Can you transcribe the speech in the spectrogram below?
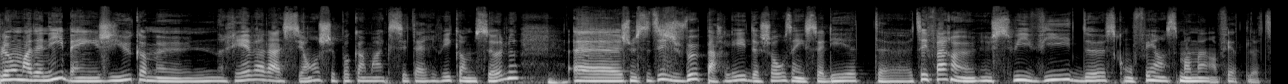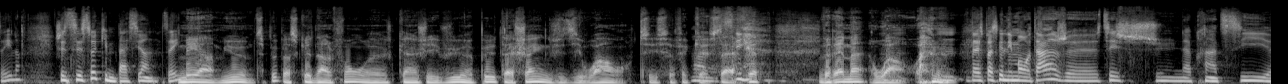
Puis à un moment donné, ben, j'ai eu comme une révélation. Je sais pas comment c'est arrivé comme ça. là. Euh, je me suis dit, je veux parler de choses insolites. euh, tu sais, faire un, un suivi de ce qu'on fait en ce moment, en fait. Là, tu sais, là. J'ai dit, C'est ça qui me passionne. Mais en mieux un petit peu, parce que dans le fond, euh, quand j'ai vu un peu ta chaîne, j'ai dit wow, tu sais, ça fait que Ouais, ça a fait vraiment wow. Ben, c'est parce que les montages, tu sais, je suis une apprentie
